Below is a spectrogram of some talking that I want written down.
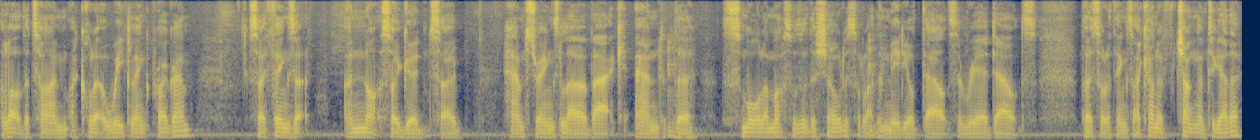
a lot of the time. I call it a weak link program. So things that are not so good. So hamstrings, lower back, and the smaller muscles of the shoulder, sort of like the mm-hmm. medial delts, the rear delts, those sort of things. I kind of chunk them together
